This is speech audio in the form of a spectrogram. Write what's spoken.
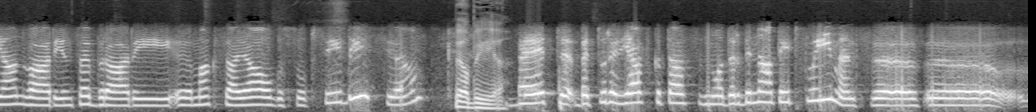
janvārī un februārī eh, maksāja algu subsīdijas. Ja? Vēl bija. Jā. Bet, bet tur ir jāskatās nodarbinātības līmenis. Eh, eh,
